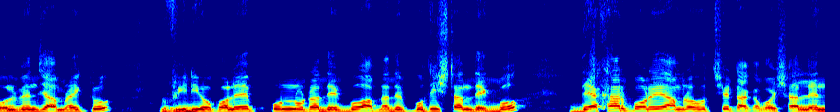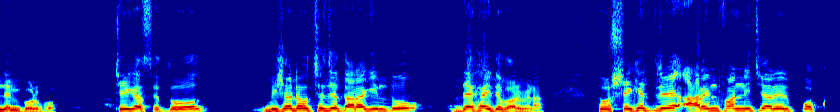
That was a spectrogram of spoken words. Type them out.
বলবেন যে আমরা একটু ভিডিও কলে পণ্যটা দেখব, আপনাদের প্রতিষ্ঠান দেখব। দেখার পরে আমরা হচ্ছে টাকা পয়সা লেনদেন করব। ঠিক আছে? তো বিষয়টা হচ্ছে যে তারা কিন্তু দেখাইতে পারবে না। তো সেক্ষেত্রে আর এন ফার্নিচারের পক্ষ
